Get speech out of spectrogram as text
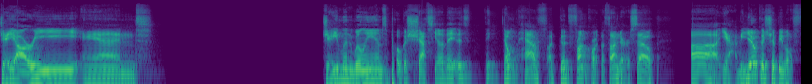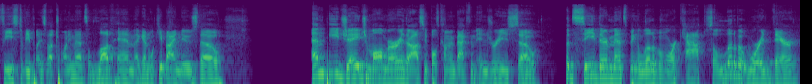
JRE and Jalen Williams, Pokusevski. They they don't have a good front court, the Thunder. So, uh, yeah, I mean, Jokic should be able to feast if he plays about 20 minutes. Love him. Again, we'll keep eye news, though. MPJ, Jamal Murray, they're obviously both coming back from injuries, so could see their minutes being a little bit more capped. So, a little bit worried there.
